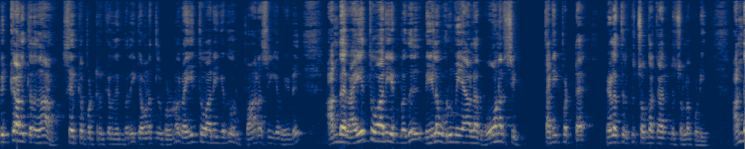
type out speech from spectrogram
பிற்காலத்தில் தான் சேர்க்கப்பட்டிருக்கிறது என்பதை கவனத்தில் கொள்ளணும். ரயத்துவாரிங்கிறது ஒரு பாரசீக வீடு. அந்த ரயத்துவாரி என்பது நில உரிமையாளர் ஓனர்ஷிப் தனிப்பட்ட நிலத்திற்கு சொந்தக்கார் என்று சொல்லக்கூடியது. அந்த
